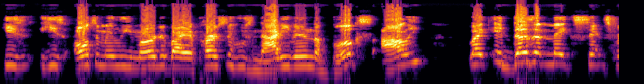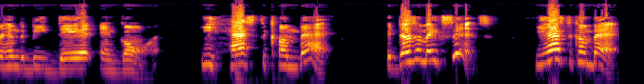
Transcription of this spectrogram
he's he's ultimately murdered by a person who's not even in the books, Olly? Like it doesn't make sense for him to be dead and gone. He has to come back. It doesn't make sense. He has to come back.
